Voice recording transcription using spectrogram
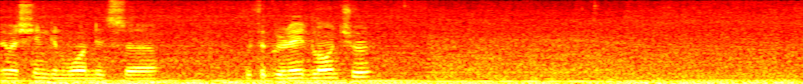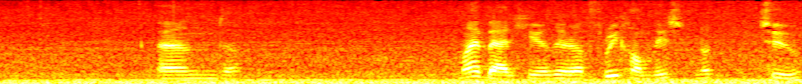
a machine gun one is uh, with a grenade launcher. And uh, my bad here, there are three Humvees, not two.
